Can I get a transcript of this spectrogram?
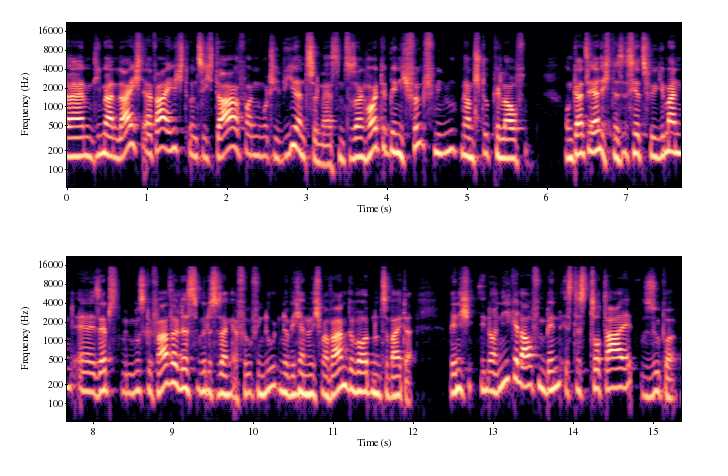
ähm, die man leicht erreicht und sich davon motivieren zu lassen, zu sagen, heute bin ich fünf Minuten am Stück gelaufen. Und ganz ehrlich, das ist jetzt für jemand, äh, selbst mit Muskelfaser, das würdest du sagen, ja, fünf Minuten, da bin ich ja noch nicht mal warm geworden und so weiter. Wenn ich noch nie gelaufen bin, ist das total super.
